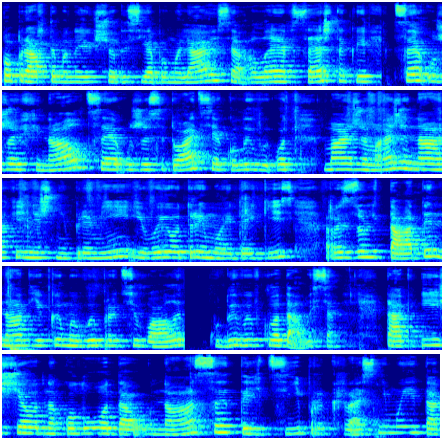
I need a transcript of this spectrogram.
поправте мене, якщо десь я помиляюся, але все ж таки. Це уже фінал, це уже ситуація, коли ви от майже майже на фінішній прямій, і ви отримуєте якісь результати, над якими ви працювали, куди ви вкладалися. Так, і ще одна колода у нас тельці, прекрасні мої. Так,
